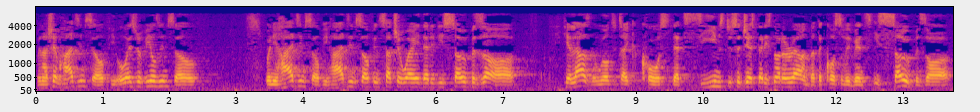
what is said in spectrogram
When Hashem hides himself, he always reveals himself. When he hides himself, he hides himself in such a way that it is so bizarre. He allows the world to take a course that seems to suggest that he's not around, but the course of events is so bizarre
